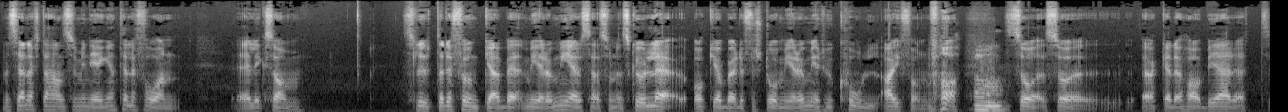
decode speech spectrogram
Men sen efterhand så min egen telefon eh, liksom slutade funka mer och mer så som den skulle. Och jag började förstå mer och mer hur cool iPhone var. Ja. Så, så ökade ha-begäret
